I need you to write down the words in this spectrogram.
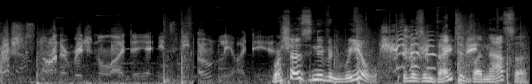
Russia's not an original idea, it's the only idea. Russia isn't even real. It was invented by NASA.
